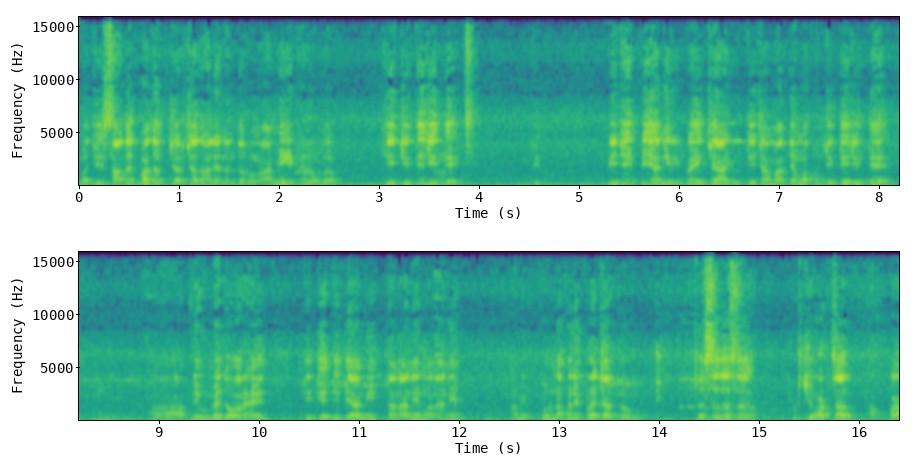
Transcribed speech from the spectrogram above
मग जी साधक बाधक चर्चा झाल्यानंतरून आम्ही ठरवलं की जिथे जिथे बी जे पी आणि रिपाईच्या युतीच्या माध्यमातून जिथे जिथे आपले उमेदवार आहेत तिथे तिथे आम्ही तनाने मनाने आम्ही पूर्णपणे प्रचार करू. जसं जसं पुढची वाटचाल आप्पा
